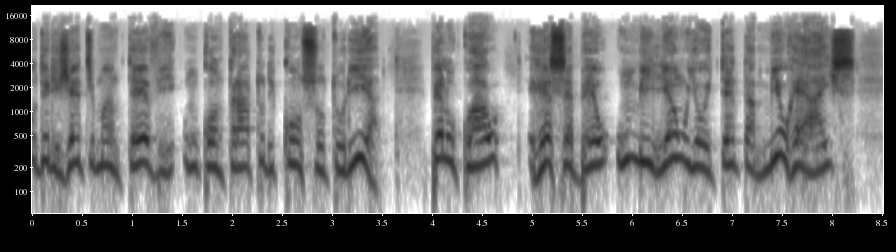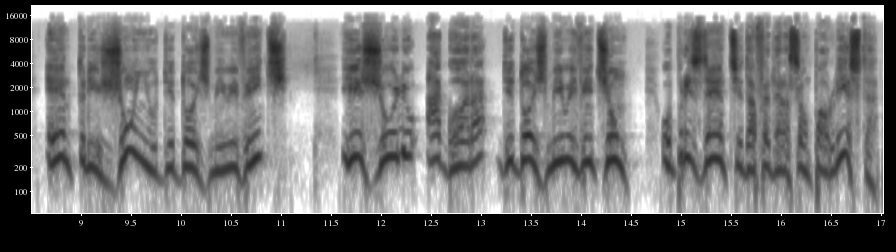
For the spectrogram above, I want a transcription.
o dirigente manteve um contrato de consultoria, pelo qual recebeu 1 milhão e 80 mil reais entre junho de 2020 e julho agora de 2021. O presidente da Federação Paulista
